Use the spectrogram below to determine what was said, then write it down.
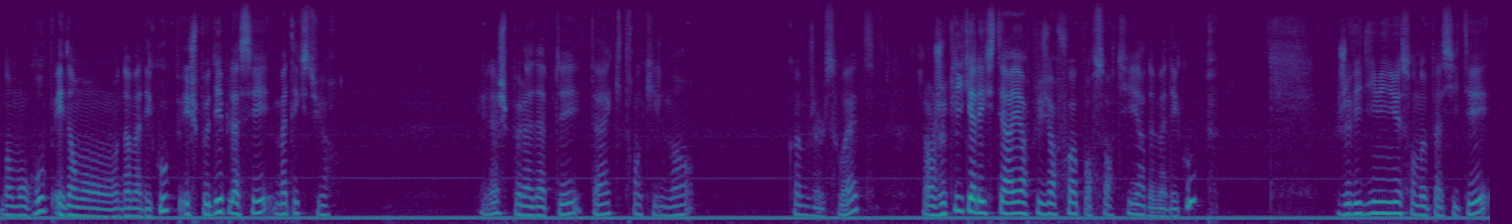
dans mon groupe et dans, dans ma découpe et je peux déplacer ma texture. Et là, je peux l'adapter, tac, tranquillement, comme je le souhaite. Alors je clique à l'extérieur plusieurs fois pour sortir de ma découpe. Je vais diminuer son opacité,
